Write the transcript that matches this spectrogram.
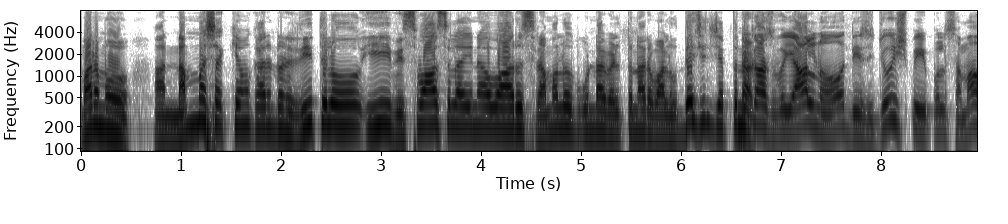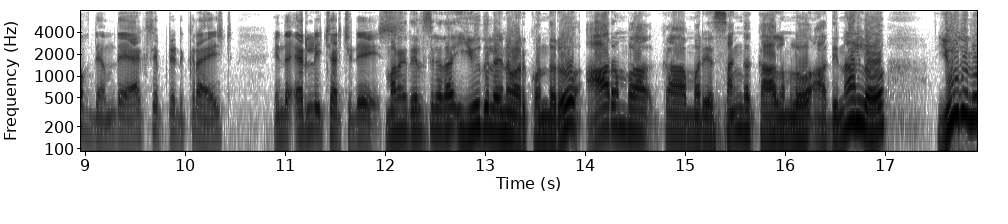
మనము నమ్మశక్యం కానిటువంటి రీతిలో ఈ విశ్వాసులైన వారు శ్రమలు గుండా వెళ్తున్నారు వాళ్ళని ఉద్దేశించి చెప్తున్నారు these Jewish people, some of them, they accepted Christ in the early church days. మనకు తెలుసు కదా ఈ యూదులైన వారు కొందరు ఆరంభ మరి సంఘ కాలంలో ఆ దినాల్లో యూదులు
